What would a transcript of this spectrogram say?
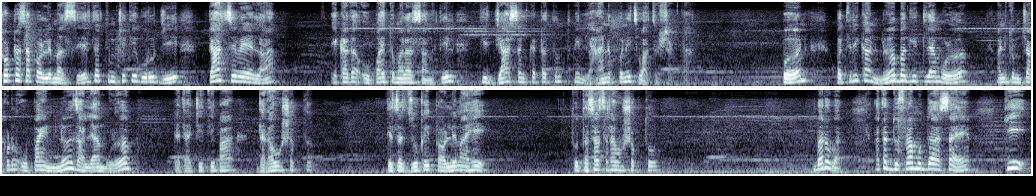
छोटासा प्रॉब्लेम असेल तर तुमचे ते गुरुजी त्याच वेळेला एखादा उपाय तुम्हाला सांगतील की ज्या संकटातून तुम्ही लहानपणीच वाचू शकता. पण पत्रिका न बघितल्यामुळं आणि तुमच्याकडून उपाय न झाल्यामुळं कदाचित ते बाळ दगावू शकतं. त्याचा जो काही प्रॉब्लेम आहे तो तसाच राहू शकतो. बरोबर. आता दुसरा मुद्दा असा आहे की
